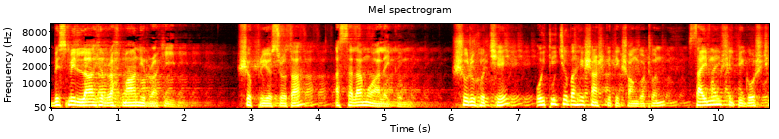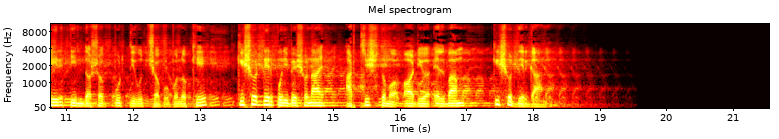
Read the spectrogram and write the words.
বিসমিল্লাহ রহমান রাহিম সুপ্রিয় শ্রোতা, আসসালামু আলাইকুম। শুরু হচ্ছে ঐতিহ্যবাহী সাংস্কৃতিক সংগঠন সাইমন শিল্পী গোষ্ঠীর তিন দশক পূর্তি উৎসব উপলক্ষে কিশোরদের পরিবেশনায় আটত্রিশতম অডিও অ্যালবাম কিশোরদের গান।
